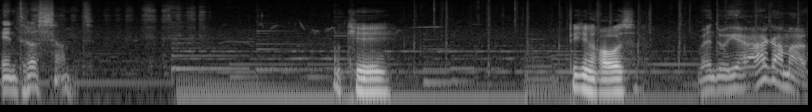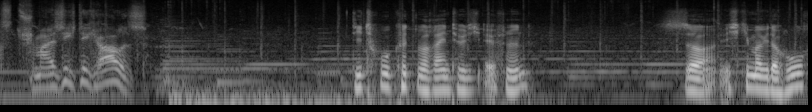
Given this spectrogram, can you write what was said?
Interessant. Okay. Wir gehen raus. Wenn du hier Ärger machst, schmeiß ich dich raus. Die Truhe könnten wir rein theoretisch öffnen. So, ich gehe mal wieder hoch.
